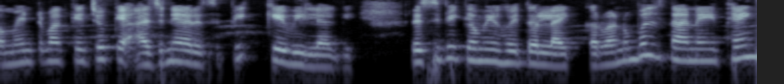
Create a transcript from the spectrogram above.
કમેન્ટમાં કહેજો કે આજની આ રેસીપી કેવી લાગી. રેસીપી ગમી હોય તો લાઈક કરવાનું ભૂલતા નહીં. થેન્ક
